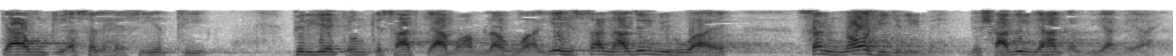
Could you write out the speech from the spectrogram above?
क्या उनकी असल हैसियत थी फिर यह कि उनके साथ क्या मामला हुआ यह हिस्सा नाजिल भी हुआ है सन नौ हिजरी में, जो शामिल यहाँ कर दिया गया है।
